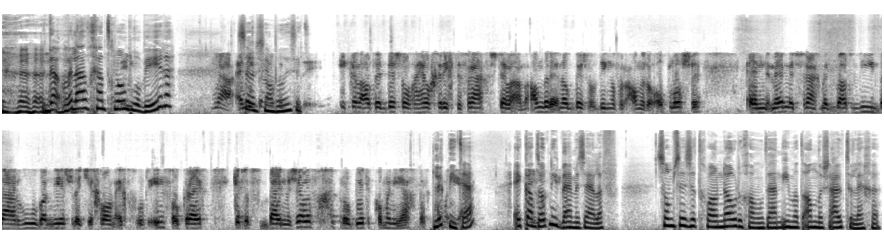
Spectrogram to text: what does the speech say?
nou, we laten, gaan het gewoon proberen. Ja, en Zo simpel altijd- is het. Ik kan altijd best wel heel gerichte vragen stellen aan anderen... en ook best wel dingen voor anderen oplossen. En met, met vragen met wat, wie, waar, hoe, wanneer... zodat je gewoon echt goed info krijgt. Ik heb dat bij mezelf geprobeerd, ik kom er niet achter. Lukt niet, hè? Ik kan het ook niet bij mezelf. Soms is het gewoon nodig om het aan iemand anders uit te leggen.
